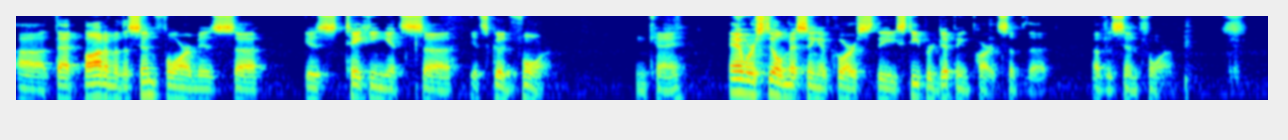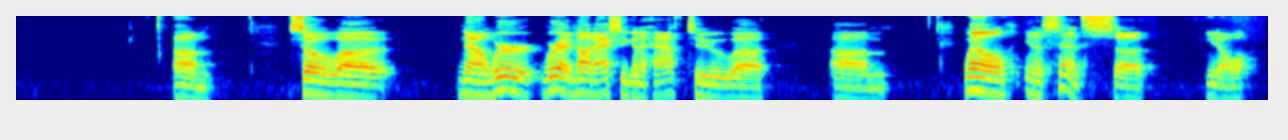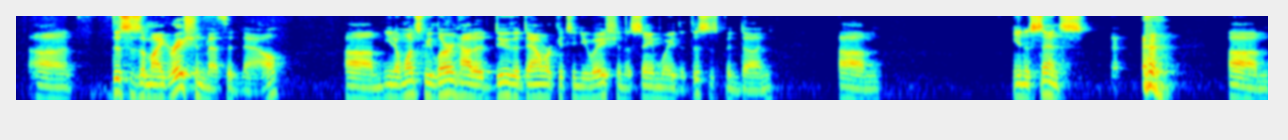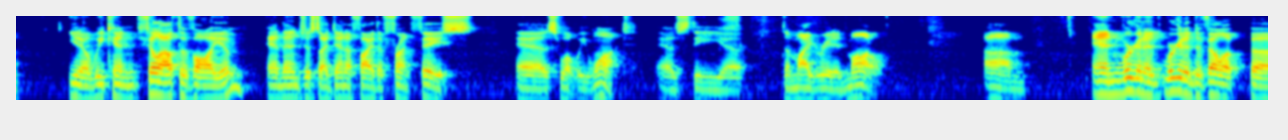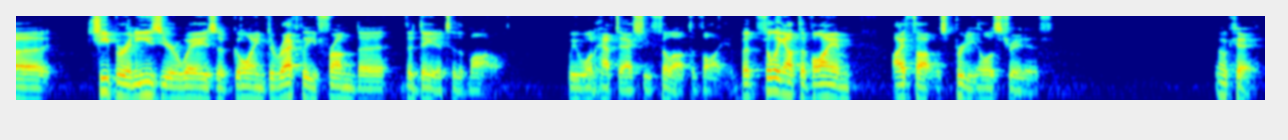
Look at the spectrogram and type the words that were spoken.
uh, that bottom of the synform is uh, is taking its uh, its good form. Okay, and we're still missing, of course, the steeper dipping parts of the of the synform. Um, so uh, now we're we're not actually going to have to. Uh, um, well, in a sense, uh, you know, uh, this is a migration method now. Um, you know, once we learn how to do the downward continuation the same way that this has been done, um, in a sense, um, you know, we can fill out the volume and then just identify the front face as what we want as the uh, the migrated model. Um, and we're gonna we're gonna develop uh, cheaper and easier ways of going directly from the the data to the model. We won't have to actually fill out the volume, but filling out the volume I thought was pretty illustrative. Okay.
